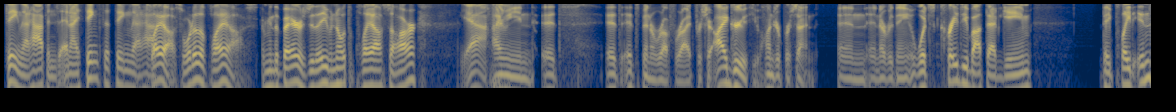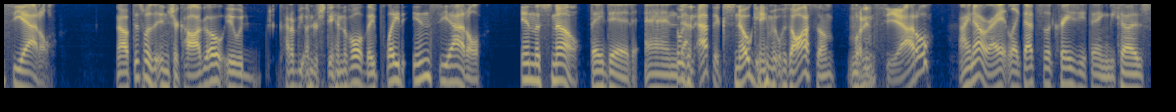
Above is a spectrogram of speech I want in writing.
thing that happens. And I think the thing that happens. Playoffs. What are the playoffs? I mean, the Bears, do they even know what the playoffs are? Yeah. I mean, it's it it's been a rough ride for sure. I agree with you 100% and and everything. What's crazy about that game, they played in Seattle. Now, if this was in Chicago, it would kind of be understandable. They played in Seattle in the snow. They did. And It was an epic snow game. It was awesome. But in Seattle? I know, right? Like that's the crazy thing because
